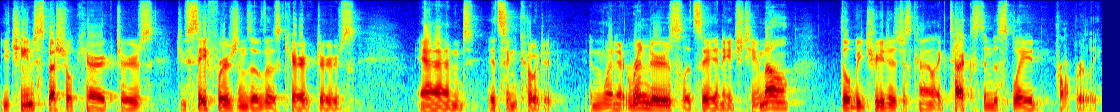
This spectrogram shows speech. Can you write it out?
you change special characters to safe versions of those characters, and it's encoded. And when it renders, let's say in HTML, they'll be treated as just kind of like text and displayed properly.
